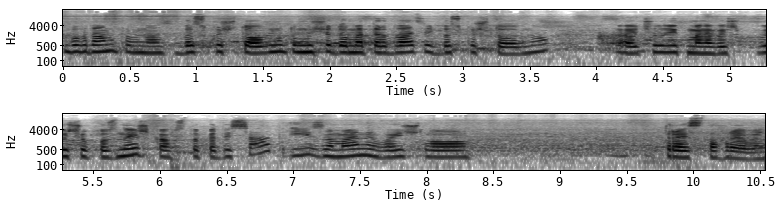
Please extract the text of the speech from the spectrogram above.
Богданка в нас безкоштовно, тому що до метр двадцять безкоштовно. Е, Чоловік в мене вийшов по знижках 150 і за мене вийшло 300 гривень.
